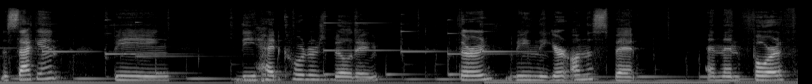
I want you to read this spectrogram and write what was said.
The second being the headquarters building. Third being the yurt on the spit. And then fourth,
